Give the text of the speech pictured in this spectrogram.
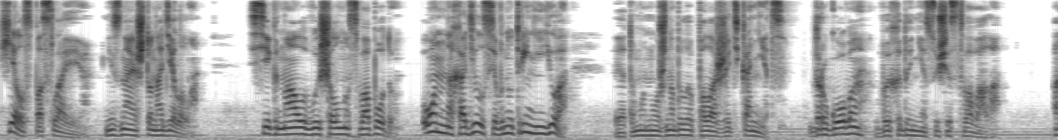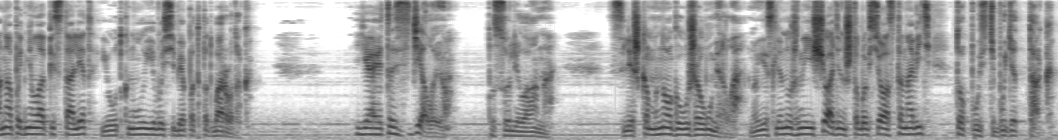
Хелл спасла ее, не зная, что наделала. Сигнал вышел на свободу. Он находился внутри нее. Этому нужно было положить конец. Другого выхода не существовало. Она подняла пистолет и уткнула его себе под подбородок. «Я это сделаю», — посулила она. «Слишком много уже умерло, но если нужен еще один, чтобы все остановить, то пусть будет так».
